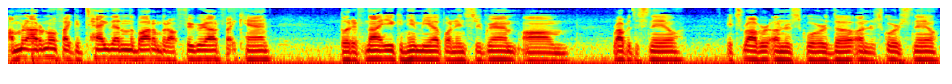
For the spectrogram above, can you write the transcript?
I'm gonna, I don't know if I could tag that on the bottom, but I'll figure it out if I can. But if not, you can hit me up on Instagram, um, Robert the Snail. It's Robert underscore the underscore snail.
